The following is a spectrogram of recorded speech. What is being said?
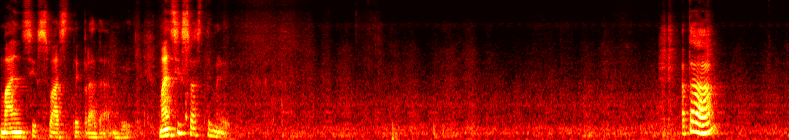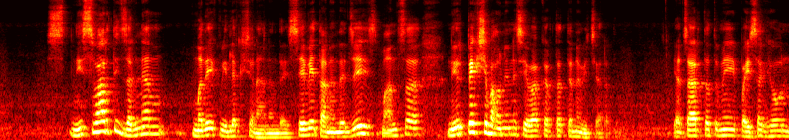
मानसिक स्वास्थ्य प्रदान होईल. मानसिक स्वास्थ्य मिळेल. आता निस्वार्थी जगण्या मध्ये एक विलक्षण आनंद आहे सेवेत आनंद आहे. जे माणसं निरपेक्ष भावनेने सेवा करतात त्यांना विचारत याचा अर्थ तुम्ही पैसा घेऊन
